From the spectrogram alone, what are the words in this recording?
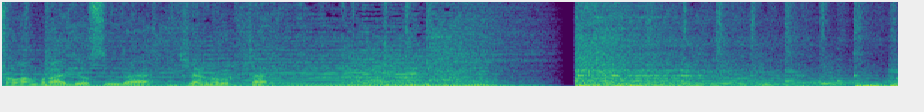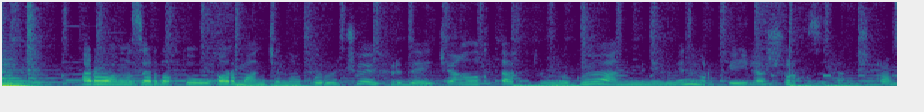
салам радиосунда жаңылыктар арыбаңыз ардактуу угарман жана көрүүчү эфирде жаңылыктар түрмөгү аны менен мен нурпейил ашур кызы тааныштырам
